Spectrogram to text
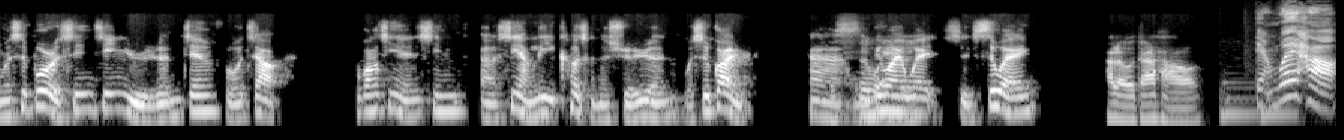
我们是波尔心经与人间佛教佛光青年心呃信仰力课程的学员，我是冠宇。那我们另外一位是思维。Hello，大家好。两位好。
